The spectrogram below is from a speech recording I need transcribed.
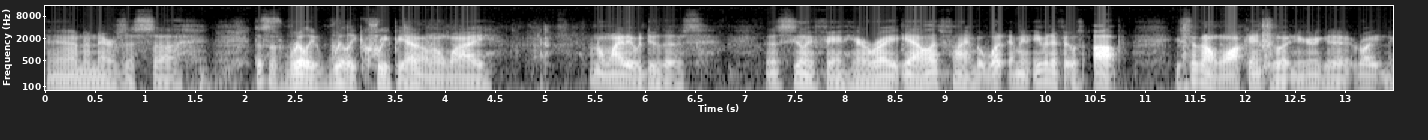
And then there's this, uh, this is really, really creepy. I don't know why, I don't know why they would do this. There's a ceiling fan here, right? Yeah, well that's fine, but what, I mean, even if it was up, you're still gonna walk into it and you're gonna get it right in the,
